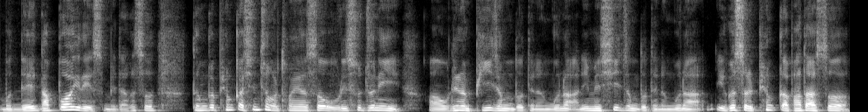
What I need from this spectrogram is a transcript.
뭐 내 납부하게 돼 있습니다. 그래서 등급 평가 신청을 통해서 우리 수준이 '아 우리는 B 정도 되는구나.' 아니면 'C 정도 되는구나.' 이것을 평가받아서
